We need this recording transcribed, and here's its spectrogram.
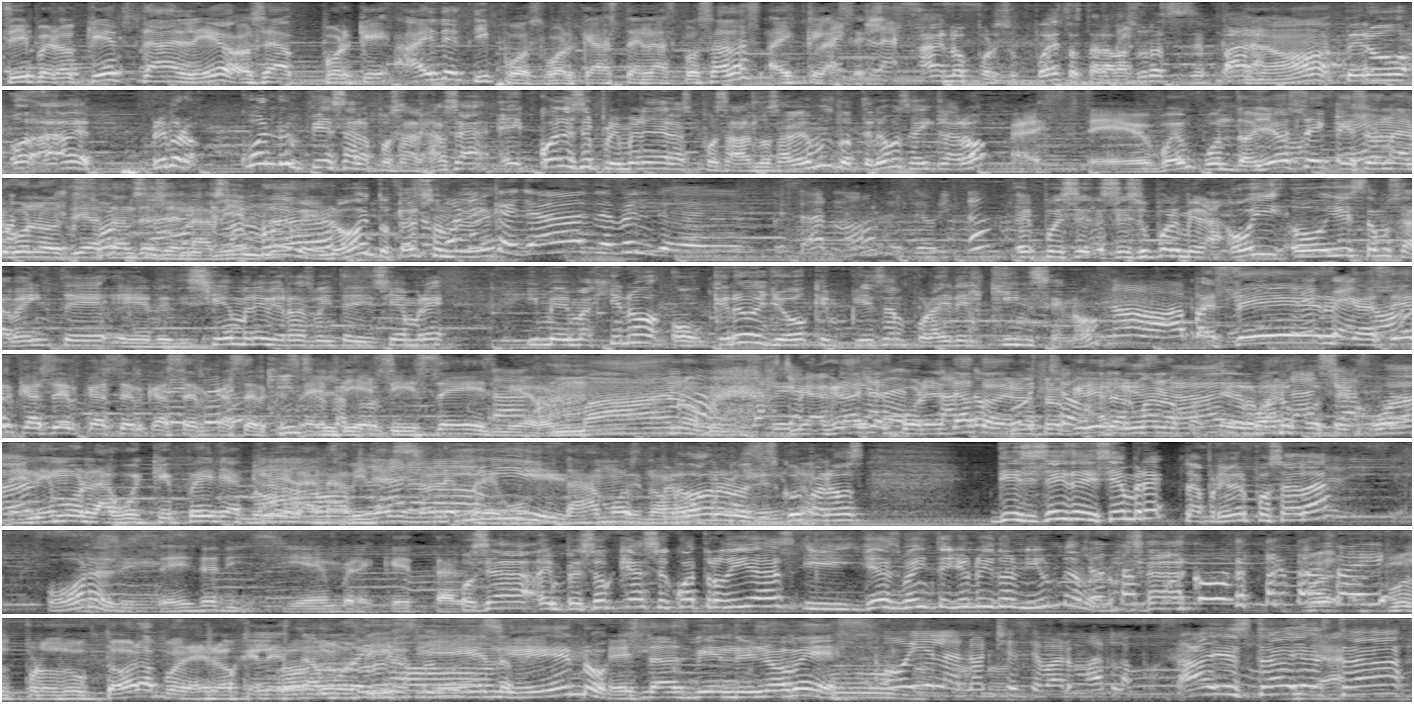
Sí, pero ¿qué tal, eh? O sea, porque hay de tipos, porque hasta en las posadas hay clases. clases. Ah, no, por supuesto, hasta la basura se separa. No. Pero, a ver, primero, ¿cuándo empieza la posada? O sea, eh, ¿cuál es el primer día de las posadas? ¿Lo sabemos? ¿Lo tenemos ahí claro? Este, buen punto. Yo sé que son algunos días Son- antes de son- Navidad. Son nueve, ¿no? En total Se son supone nueve. que ya deben de empezar, ¿no? Desde ahorita. Eh, pues se, se supone, mira, hoy, hoy estamos a 20 eh, de diciembre, viernes 20 de diciembre, y me imagino, o creo yo, que empiezan por ahí del 15, ¿no? No, a partir del Cerca, 13, ¿no? cerca, cerca, cerca, cerca, cerca. 15, El 14. 16, mi Ah. hermano. Ya Mira, estoy gracias por el dato de nuestro mucho. querido Ahí hermano está, José hermano Juan. José. Juan. Tenemos la Wikipedia aquí de la No, Navidad y no le claro. preguntamos. No, Perdónanos, discúlpanos. 16 de diciembre, la primera posada. Órale. 6 de diciembre, ¿qué tal? O sea, empezó que hace cuatro días y ya es 20. Yo no he ido ni una, Yo mano. O sea, tampoco. ¿Qué pues, pasa ahí? pues, productora, pues es lo que le estamos diciendo. diciendo. Estás viendo y no ves. Hoy en la noche se va a armar la posada. Ahí está, ya, Ya. está.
